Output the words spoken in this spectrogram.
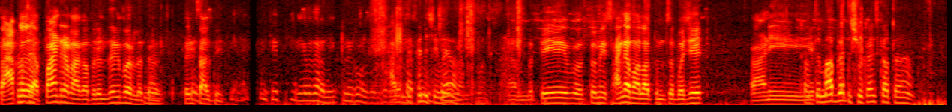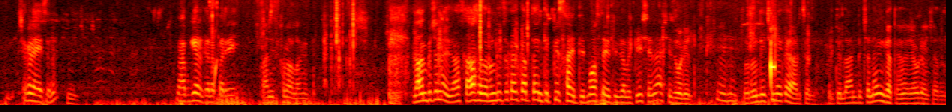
तर आपल्याला या पांढऱ्या भागापर्यंत जरी भरलं तर तरी चालते ते झालं. फिनिशिंग नाही मग ते तुम्ही सांगा मला तुमचं बजेट आणि ते माप घ्या शिकायच का आता? सगळं यायचं ना. माप गेलं त्याला पर्याय? पाणी सोडावं लागेल. लांबीचं नाही असं असं रुंदीचं काय करता येईल? ते पीस आहे ती मस्त येते त्याला पीस आहे ना अशी जोडेल. रुंदीची नाही काय अडचण पण ते लांबीचं नाही घेता येणार एवढ्या याच्यातून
